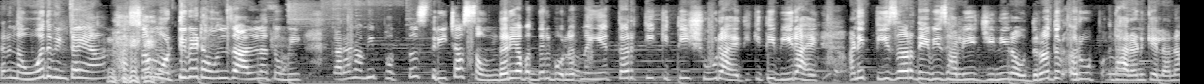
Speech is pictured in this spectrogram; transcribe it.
तर नव्वद मिनिटं या. असं मोटिवेट होऊन जाल ना तुम्ही. कारण आम्ही फक्त स्त्रीच्या सौंदर्याबद्दल बोलत हो. नाहीये. तर ती किती शूर आहे ती किती वीर आहे. आणि ती जर देवी झाली जिने रौद्र रूप. धारण केलं ना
